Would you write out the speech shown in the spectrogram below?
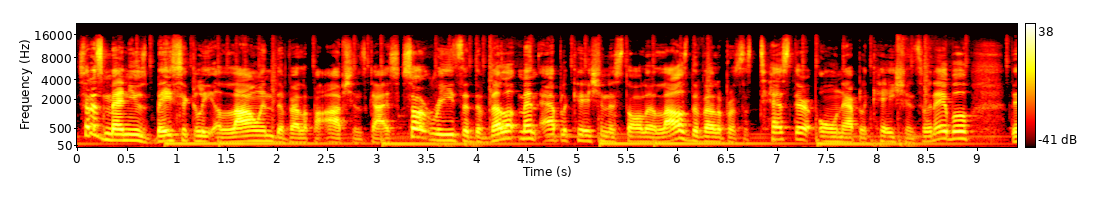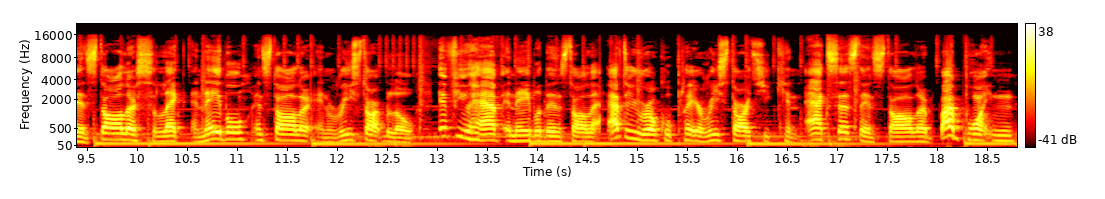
So this menu is basically allowing developer options, guys. So it reads the development application installer allows developers to test their own application. To enable the installer, select enable installer and restart below. If you have enabled the installer, after your Roku player restarts, you can access the installer by pointing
